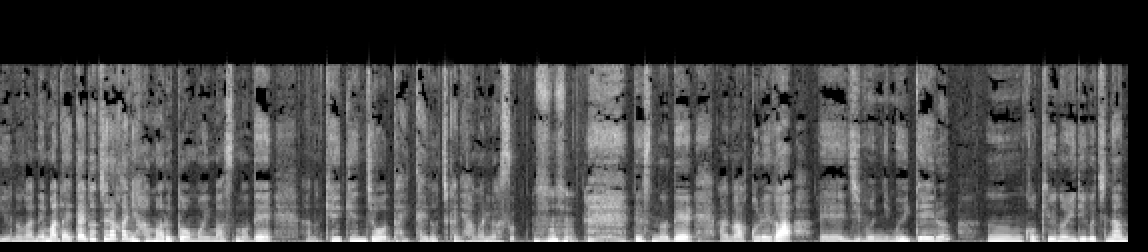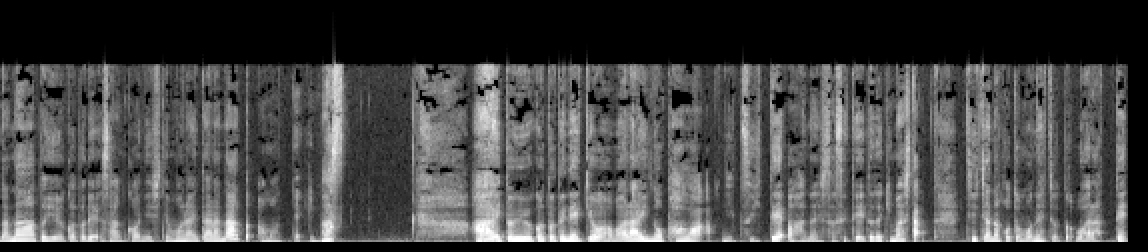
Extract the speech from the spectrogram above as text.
いうのがね、まあ大体どちらかにはまると思いますので、あの経験上大体どっちかにはまります。ですので、あの、あ、これが、えー、自分に向いている、うん、呼吸の入り口なんだなということで参考にしてもらえたらなと思っています。はい、ということでね、今日は笑いのパワーについてお話しさせていただきました。ちっちゃなこともね、ちょっと笑って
